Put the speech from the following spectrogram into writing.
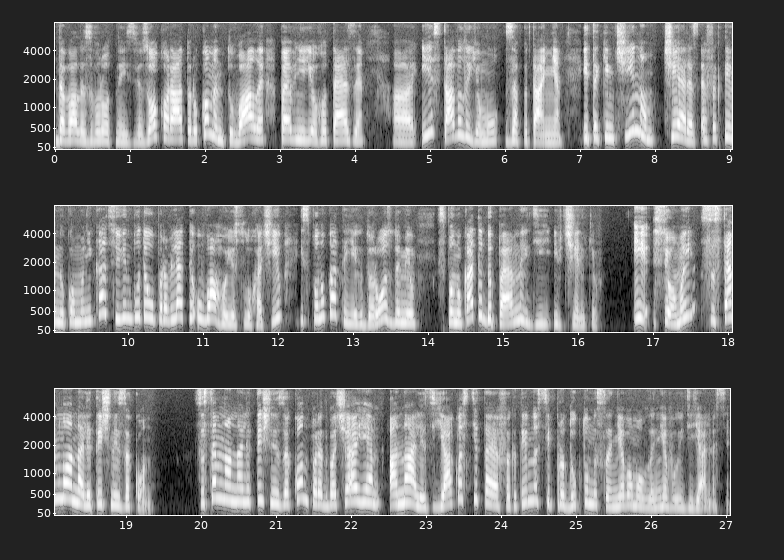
давали зворотний зв'язок оратору, коментували певні його тези. І ставили йому запитання. І таким чином, через ефективну комунікацію, він буде управляти увагою слухачів і спонукати їх до роздумів, спонукати до певних дій і вчинків. І сьомий системно-аналітичний закон. Системно-аналітичний закон передбачає аналіз якості та ефективності продукту мисленнєво-мовленнєвої діяльності.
